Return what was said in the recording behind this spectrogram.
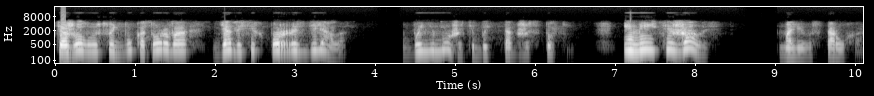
тяжелую судьбу которого я до сих пор разделяла? Вы не можете быть так жестоки. Имейте жалость, молила старуха.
